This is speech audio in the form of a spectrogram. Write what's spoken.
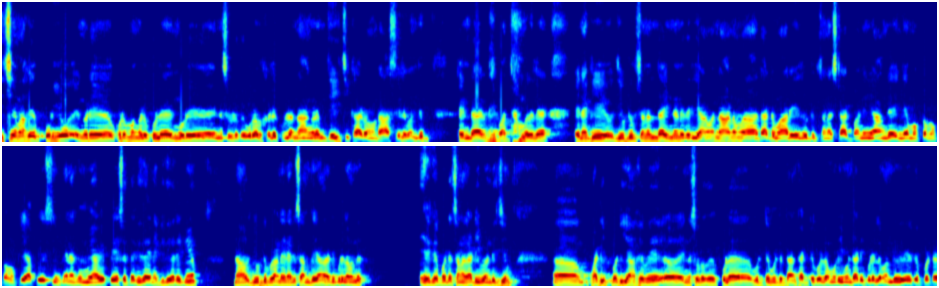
நிச்சயமாக எப்படியோ எங்களுடைய குடும்பங்களுக்குள்ள எங்களுடைய என்ன சொல்றது உறவுகளுக்குள்ள நாங்களும் ஜெயிச்சு காடணுன்ற ஆசையில வந்து ரெண்டாயிரத்தி பத்தொன்பதுல எனக்கு யூடியூப் சேனல் தான் என்னென்னு தெரியாம நானும் அஹ், தாட்டு மாதிரி யூடியூப் சேனல் ஸ்டார்ட் பண்ணி அங்க இங்க மொக்க மொக்க மொக்கையா பேசி எனக்கு உண்மையாவே பேச தெரியுதா எனக்கு இது வரைக்கும்? நான் ஒரு யூடியூப்ராண்டு எனக்கு சந்தேகம். அடிப்படையில் வந்து ஏகப்பட்ட சேனல் அடி வேண்டுச்சு. படிப்படியாகவே என்ன சொல்கிறது புல விட்டு விட்டு தான் கற்றுக்கொள்ள முடியும் என்ற அடிப்படையில் வந்து ஏகப்பட்ட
